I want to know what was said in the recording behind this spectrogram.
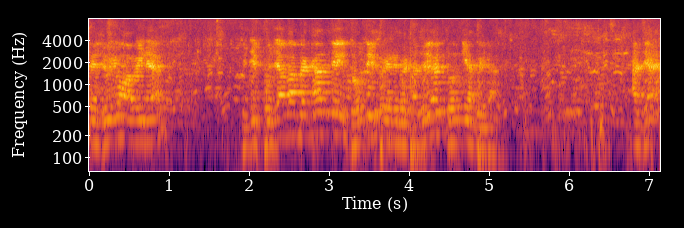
મેં જોયું આવીને. બીજી પૂજામાં બેઠા ને તે ધોતી પહેરી બેઠા જોયા? ધોતિયા પહેર્યા. આ જેને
